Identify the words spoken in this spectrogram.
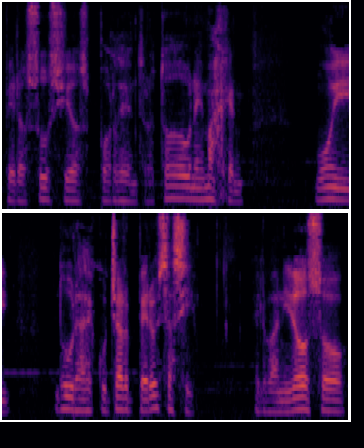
pero sucios por dentro. Toda una imagen muy dura de escuchar, pero es así. El vanidoso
